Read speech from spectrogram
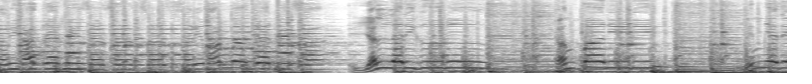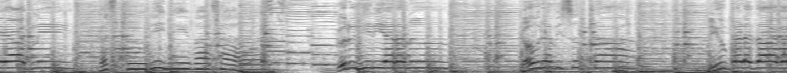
ಸರಿ ಗಗರಿ ಸ ಸ ಸ ಸರಿ ಮಮ್ಮ ಗರಿ ಸ ಎಲ್ಲರಿಗೂನು ಕಂಪ ನೀಡಿ ನಿಮ್ಯದೇ ಆಗ್ಲಿ ಕಸ್ತೂರಿ ನಿವಾಸ ಗುರು ಹಿರಿಯರನು ಗೌರವಿಸುತ್ತಾ ನೀವು ಬೆಳೆದಾಗ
